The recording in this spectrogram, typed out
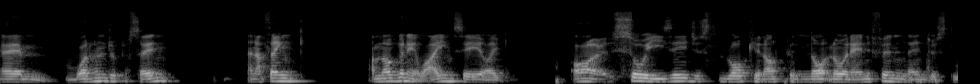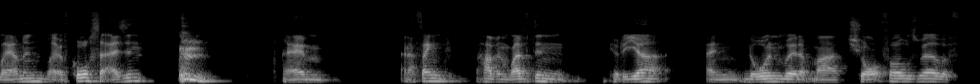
um, 100%. And I think I'm not going to lie and say, like, oh, it's so easy just rocking up and not knowing anything and then just learning. Like, of course it isn't. um, and I think having lived in Korea and knowing where my shortfalls were with,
